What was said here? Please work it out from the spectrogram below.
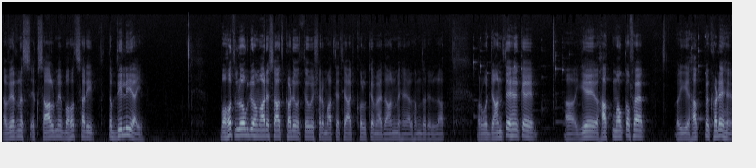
اویرنس ایک سال میں بہت ساری تبدیلی آئی۔ بہت لوگ جو ہمارے ساتھ کھڑے ہوتے ہوئے شرماتے تھے آج کھل کے میدان میں ہیں۔ الحمدللہ اور وہ جانتے ہیں کہ یہ حق موقف ہے اور یہ حق پہ کھڑے ہیں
